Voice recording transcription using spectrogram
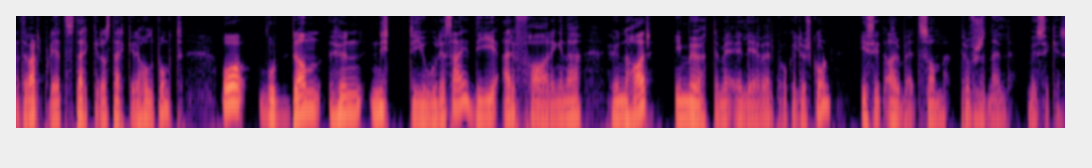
etter hvert ble et sterkere og sterkere holdepunkt, og hvordan hun nyttiggjorde seg de erfaringene hun har i møte med elever på kulturskolen i sitt arbeid som profesjonell musiker.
